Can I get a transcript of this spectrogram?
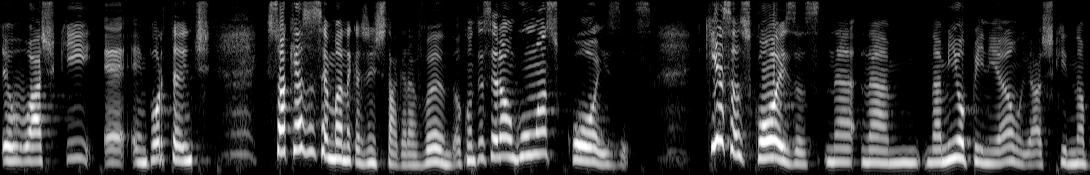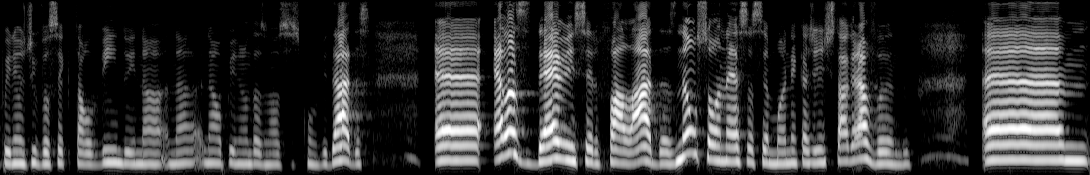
eu acho que é, é, importante. Só que essa semana que a gente está gravando, aconteceram algumas coisas que essas coisas, na, na, na, minha opinião, e acho que na opinião de você que está ouvindo e na, na, na, opinião das nossas convidadas, é, elas devem ser faladas não só nessa semana que a gente está gravando. É,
